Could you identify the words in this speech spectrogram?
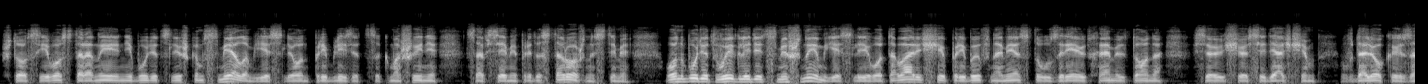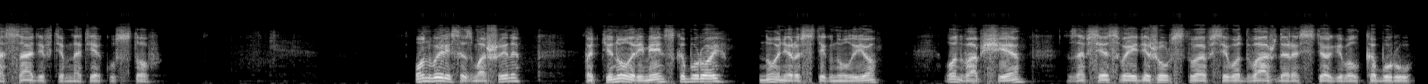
что с его стороны не будет слишком смелым, если он приблизится к машине со всеми предосторожностями. Он будет выглядеть смешным, если его товарищи, прибыв на место, узреют Хэмилтона, все еще сидящим в далекой засаде в темноте кустов. Он вылез из машины, подтянул ремень с кобурой, но не расстегнул ее. Он вообще за все свои дежурства всего дважды расстегивал кобуру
